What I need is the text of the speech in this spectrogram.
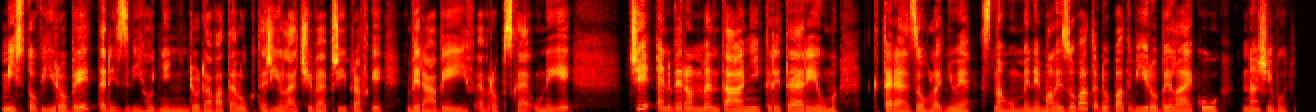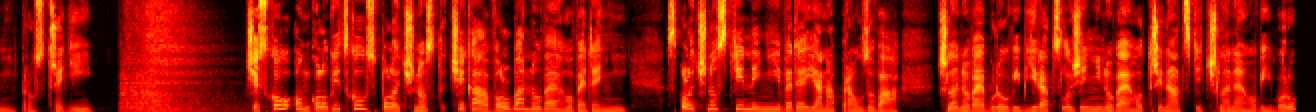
místo výroby, tedy zvýhodnění dodavatelů, kteří léčivé přípravky vyrábějí v Evropské unii, či environmentální kritérium, které zohledňuje snahu minimalizovat dopad výroby léků na životní prostředí. Českou onkologickou společnost čeká volba nového vedení. Společnosti nyní vede Jana Prauzová. Členové budou vybírat složení nového 13-členého výboru,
